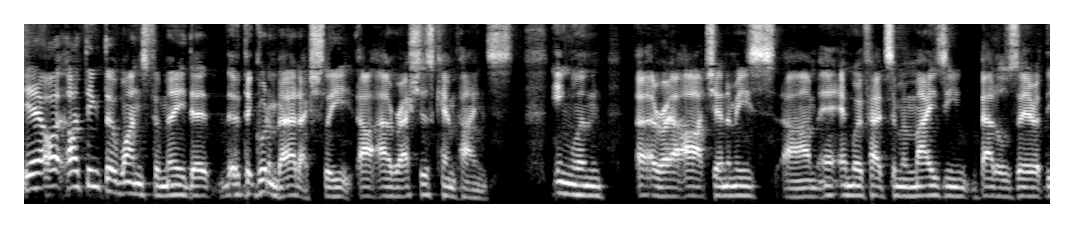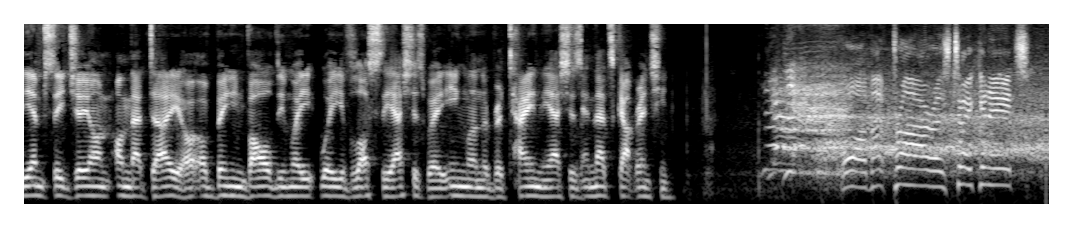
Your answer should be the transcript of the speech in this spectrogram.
Yeah, I, I think the ones for me that the, the, good and bad actually are, are Ashes campaigns. England are our arch enemies, um, and, and, we've had some amazing battles there at the MCG on, on that day. I've been involved in where, where you've lost the Ashes, where England have retained the Ashes, and that's gut wrenching. Yeah! Oh, Matt Prior has taken it.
